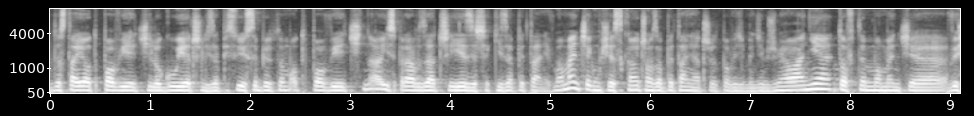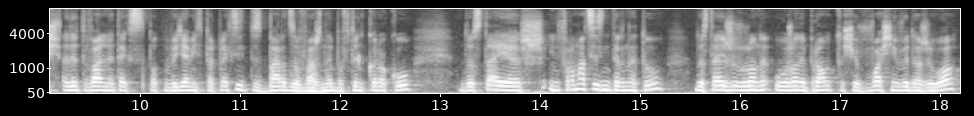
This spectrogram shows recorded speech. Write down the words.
dostaje odpowiedź, loguje, czyli zapisuje sobie tę odpowiedź, no i sprawdza, czy jest jeszcze jakieś zapytanie. W momencie, jak mu się skończą zapytania, czy odpowiedź będzie brzmiała nie, to w tym momencie edytowalny tekst z podpowiedziami z Perplexity. To jest bardzo ważne, bo w tym kroku dostajesz informacje z internetu, dostajesz ułożony, ułożony prompt, to się właśnie wydarzyło,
